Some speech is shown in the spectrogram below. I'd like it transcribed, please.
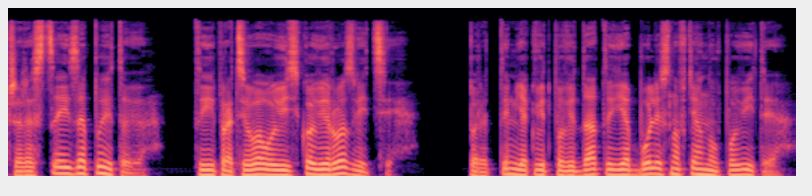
Через це й запитую. Ти працював у військовій розвідці? Перед тим як відповідати, я болісно втягнув повітря.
